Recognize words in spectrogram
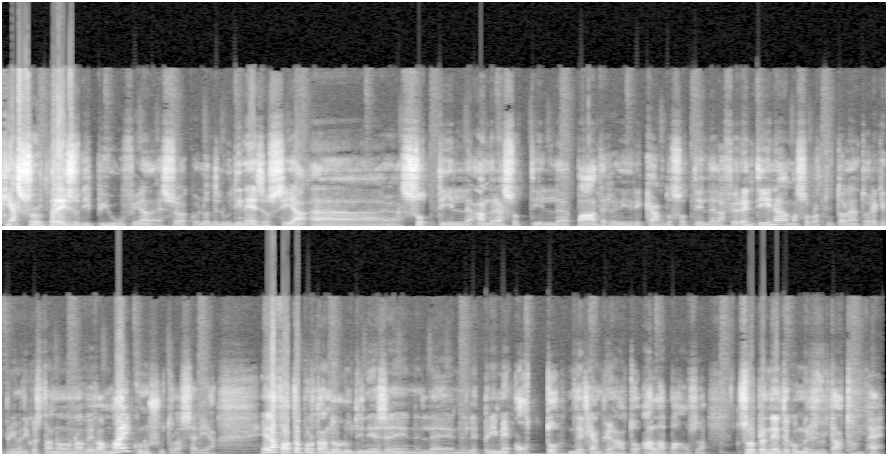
che ha sorpreso di più fino adesso è quello dell'Udinese, ossia uh, Sottil, Andrea Sottil, padre di Riccardo Sottil della Fiorentina, ma soprattutto allenatore che prima di quest'anno non aveva mai conosciuto la Serie A e l'ha fatta portando l'Udinese nelle, nelle prime otto del campionato alla pausa. Sorprendente come risultato? Beh,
